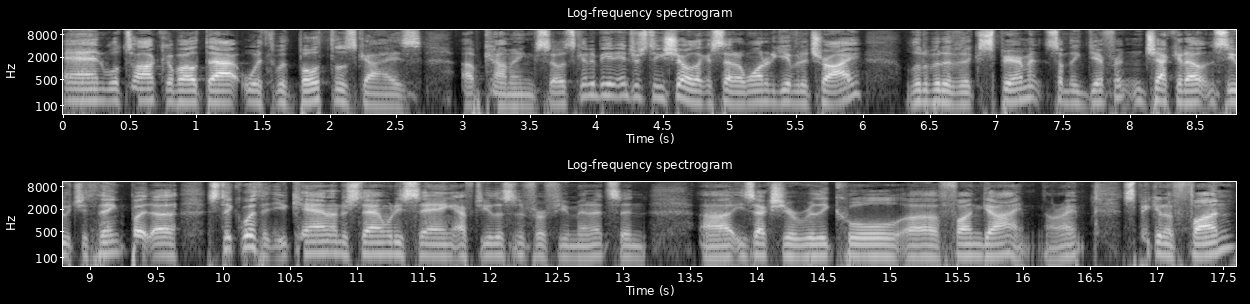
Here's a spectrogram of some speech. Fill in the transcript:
and we'll talk about that with with both those guys upcoming. So it's going to be an interesting show. Like I said, I wanted to give it a try, a little bit of an experiment, something different, and check it out and see what you think. But uh, stick with it. You can understand what he's saying after you listen for a few minutes, and uh, he's actually a really cool, uh, fun guy. All right. Speaking of fun.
